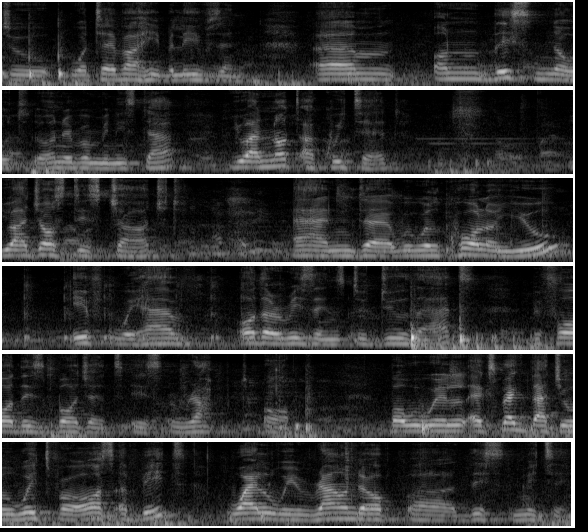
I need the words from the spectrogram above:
to whatever he believes in. Um, on this note, Honorable Minister, you are not acquitted, you are just discharged, and uh, we will call on you if we have other reasons to do that before this budget is wrapped up. But we will expect that you will wait for us a bit while we round up uh, this meeting.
